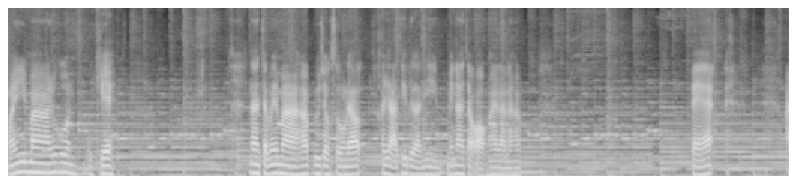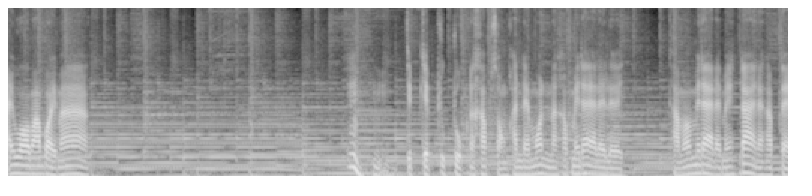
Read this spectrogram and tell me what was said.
ไม่มาทุกคนโอเค น่าจะไม่มาครับดูจากทรงแล้วขยะที่เหลือนี่ไม่น่าจะออกให้แล้วนะครับ แปะไอวอลมาบ่อยมากเจ็บเจ็บๆจุกๆนะครับ 2,000ไดมอนด์นะครับ ไม่ได้อะไรเลย ถามว่าไม่ได้อะไรไหมได้นะครับ แต่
